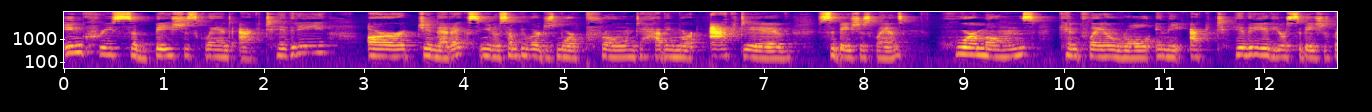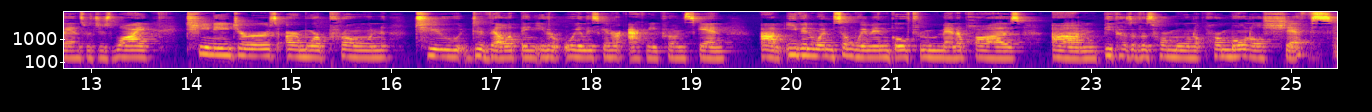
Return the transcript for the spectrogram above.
increase sebaceous gland activity are genetics. You know, some people are just more prone to having more active sebaceous glands. Hormones can play a role in the activity of your sebaceous glands, which is why teenagers are more prone to developing either oily skin or acne prone skin. Um, even when some women go through menopause, um, because of those hormonal, hormonal shifts,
